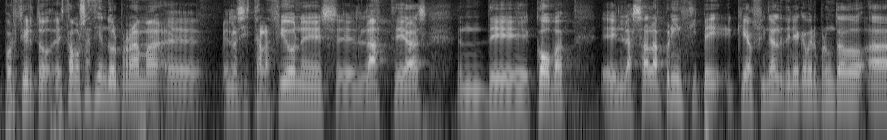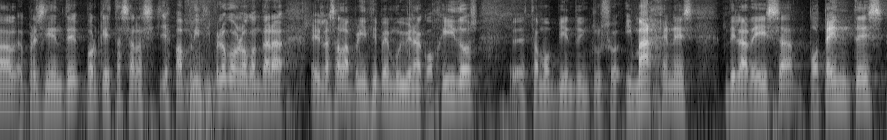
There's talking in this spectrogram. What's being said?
Por cierto, estamos haciendo el programa eh, en las instalaciones eh, lácteas de COVA en la sala Príncipe, que al final le tenía que haber preguntado al presidente por qué esta sala se llama Príncipe, luego me lo contará. En la sala Príncipe, muy bien acogidos, eh, estamos viendo incluso imágenes de la dehesa potentes,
